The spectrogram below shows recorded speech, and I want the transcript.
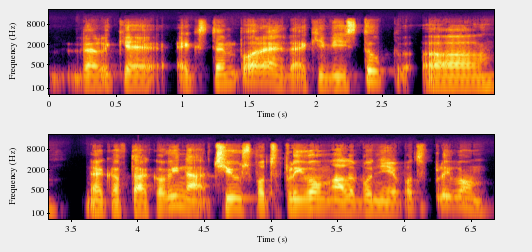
veľké extempore, nejaký výstup, uh, nejaká vtákovina, či už pod vplyvom, alebo nie pod vplyvom?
